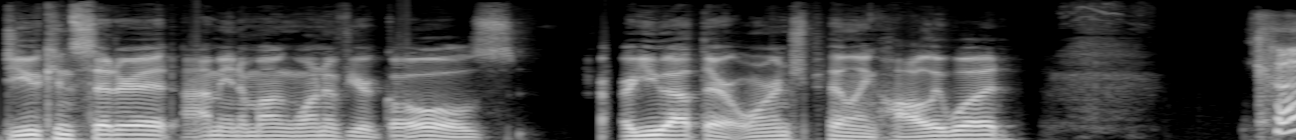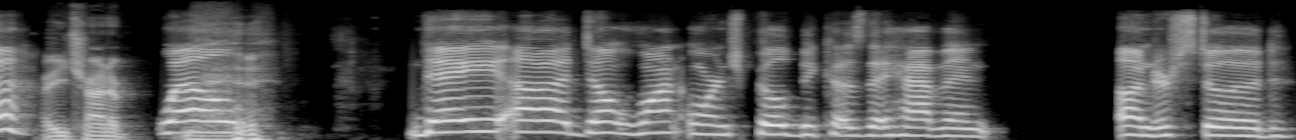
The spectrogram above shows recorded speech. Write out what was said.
Do you consider it, I mean, among one of your goals, are you out there orange pilling Hollywood? Huh. Are you trying to Well, they uh, don't want orange pilled because they haven't understood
